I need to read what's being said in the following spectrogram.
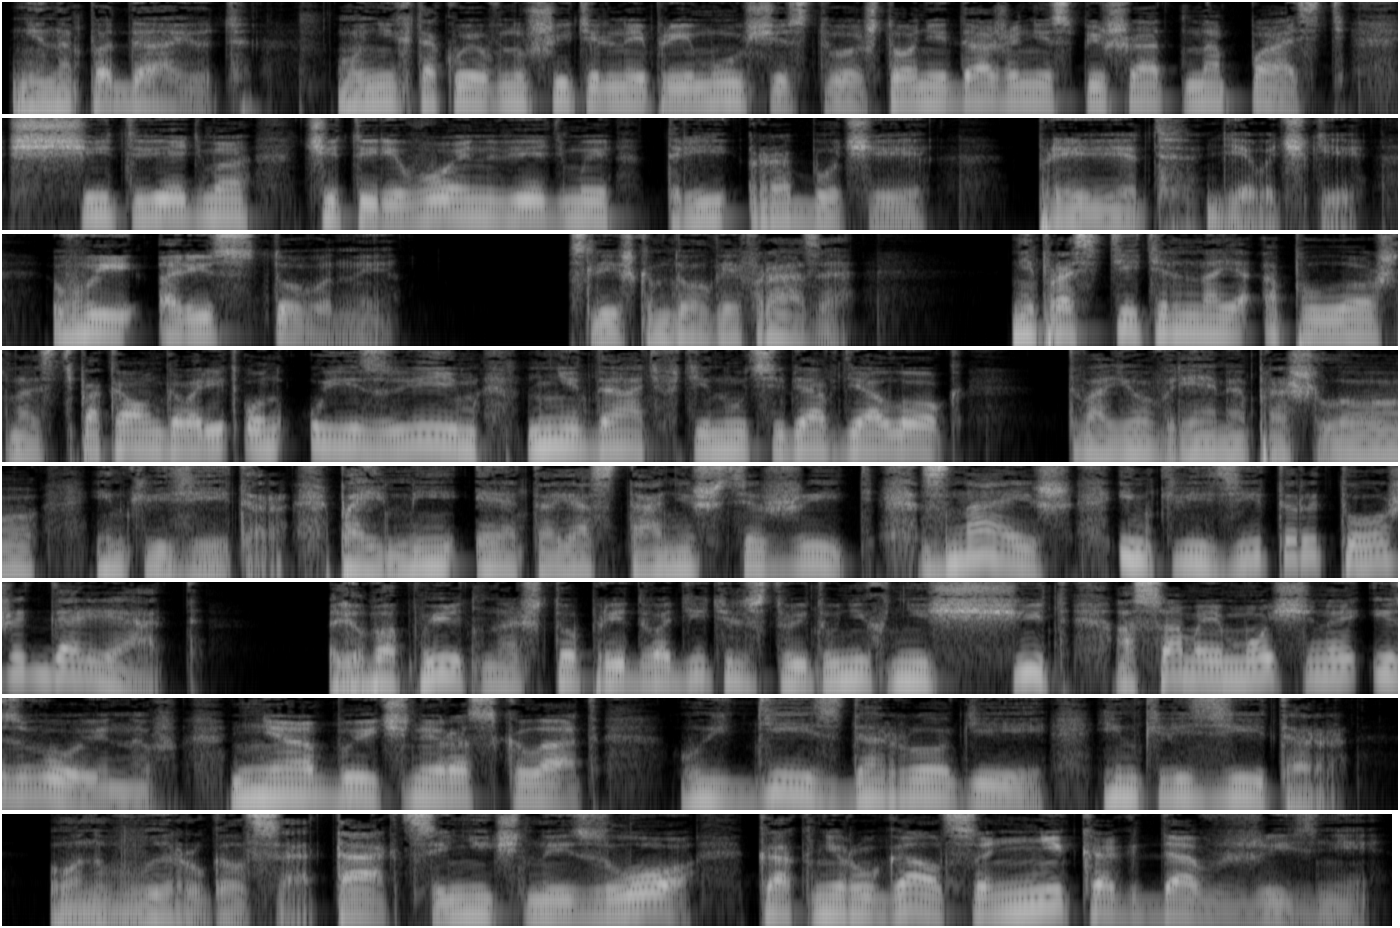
Не нападают, у них такое внушительное преимущество, что они даже не спешат напасть. Щит ведьма, четыре воин-ведьмы, три рабочие. «Привет, девочки. Вы арестованы». Слишком долгая фраза. Непростительная оплошность. Пока он говорит, он уязвим, не дать втянуть себя в диалог — Твое время прошло, инквизитор. Пойми это и останешься жить. Знаешь, инквизиторы тоже горят. Любопытно, что предводительствует у них не щит, а самое мощное из воинов. Необычный расклад. Уйди с дороги, инквизитор. Он выругался так цинично и зло, как не ругался никогда в жизни.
